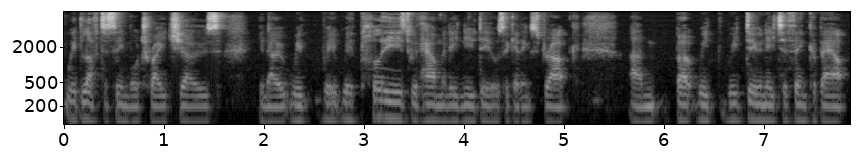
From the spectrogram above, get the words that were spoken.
we'd love to see more trade shows. You know, we, we, we're pleased with how many new deals are getting struck, um, but we, we do need to think about,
